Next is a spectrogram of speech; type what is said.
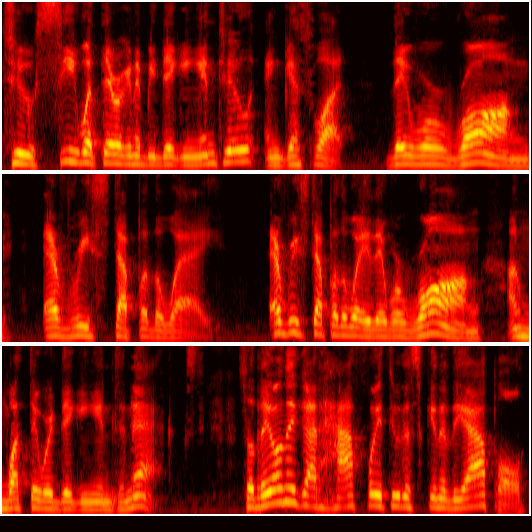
to see what they were going to be digging into. And guess what? They were wrong every step of the way. Every step of the way, they were wrong on what they were digging into next. So they only got halfway through the skin of the apple,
